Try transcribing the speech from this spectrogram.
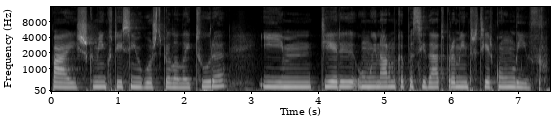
pais que me incutissem o gosto pela leitura e hum, ter uma enorme capacidade para me entreter com um livro.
